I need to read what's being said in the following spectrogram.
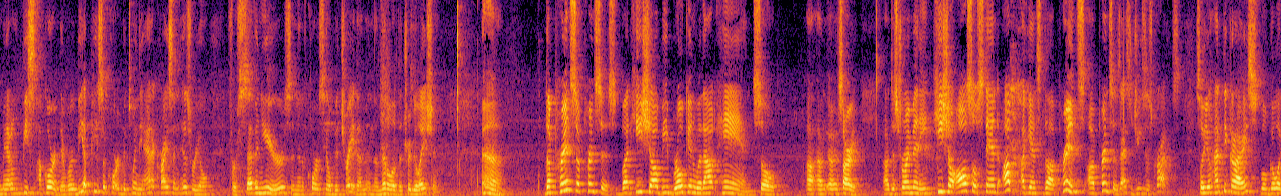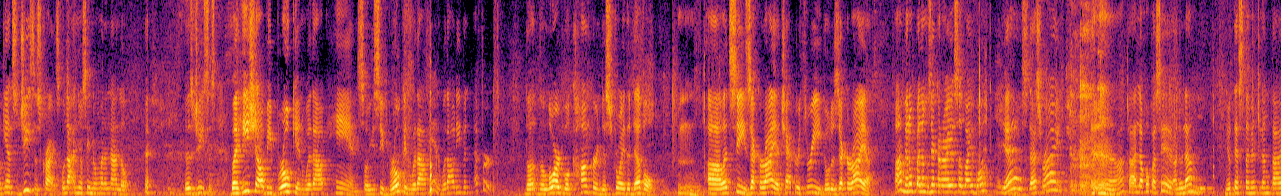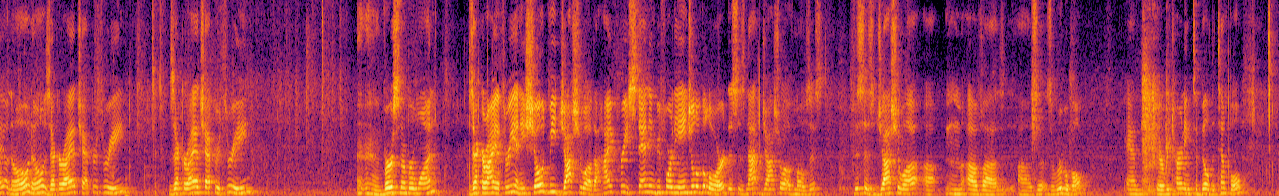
peace accord. There will be a peace accord between the Antichrist and Israel for seven years, and then of course he'll betray them in the middle of the tribulation. the prince of princes, but he shall be broken without hand. So, uh, uh, uh, sorry, uh, destroy many, he shall also stand up against the prince of princes. That's Jesus Christ. So yung Antichrist will go against Jesus Christ. Hulaan nyo sinong mananalo. It's Jesus. But he shall be broken without hands. So you see, broken without hand, without even effort. The, the Lord will conquer and destroy the devil. Uh, let's see, Zechariah chapter 3. Go to Zechariah. Ah, meron palang Zechariah sa Bible? Yes, that's right. Akala ko kasi, ano lang, New Testament lang tayo. No, no, Zechariah chapter 3. Zechariah chapter 3, verse number 1. Zechariah 3, and he showed me Joshua, the high priest, standing before the angel of the Lord. This is not Joshua of Moses. This is Joshua uh, of uh, uh, Zerubbabel, and they're returning to build the temple.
